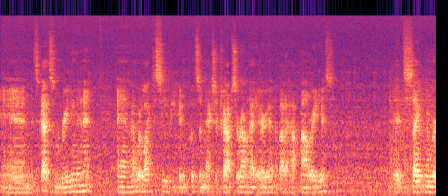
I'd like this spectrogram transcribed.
and it's got some breeding in it. And I would like to see if you can put some extra traps around that area in about a half mile radius. It's site number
